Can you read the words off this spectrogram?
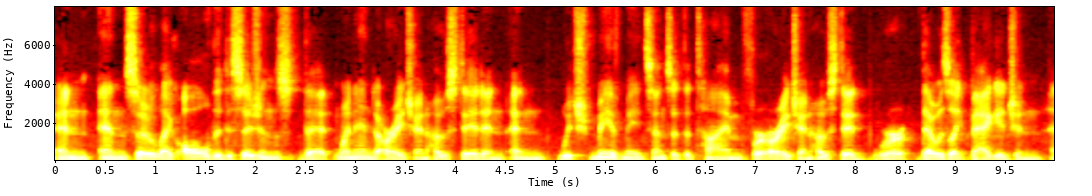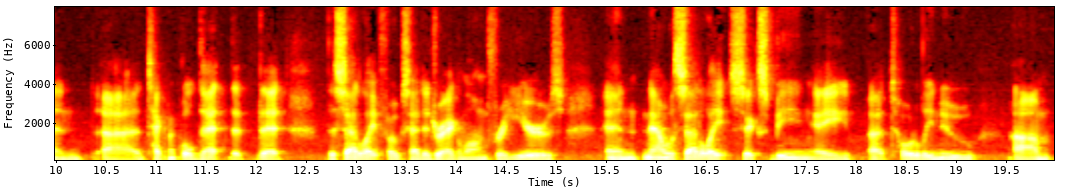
and and so like all the decisions that went into RHN hosted and and which may have made sense at the time for RHN hosted were that was like baggage and and uh, technical debt that that the satellite folks had to drag along for years, and now with Satellite Six being a, a totally new um,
